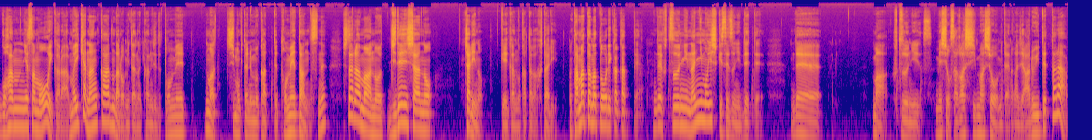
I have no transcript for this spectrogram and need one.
ご飯屋さんも多いからまあ行きゃ何かあるんだろうみたいな感じで止めまあ下北に向かって止めたんですねしたらまああの自転車のチャリの警官の方が2人たまたま通りかかってで普通に何も意識せずに出てでまあ普通に飯を探しましょうみたいな感じで歩いてったら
